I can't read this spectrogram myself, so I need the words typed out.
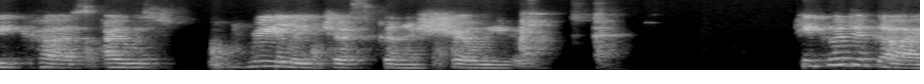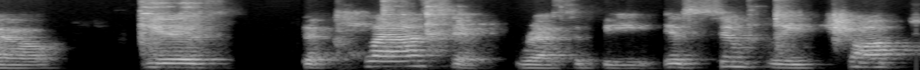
because I was really just going to show you. Pico de gallo is the classic recipe is simply chopped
